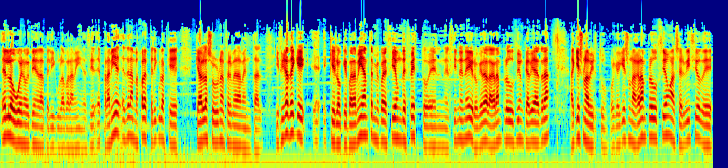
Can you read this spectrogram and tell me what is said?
es lo bueno que tiene la película para mí. Es decir, para mí es de las mejores películas que, que habla sobre una enfermedad mental. Y fíjate que, eh, que lo que para mí antes me parecía un defecto en el cine negro, que era la gran producción que había detrás, aquí es una virtud. Porque aquí es una gran producción al servicio de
